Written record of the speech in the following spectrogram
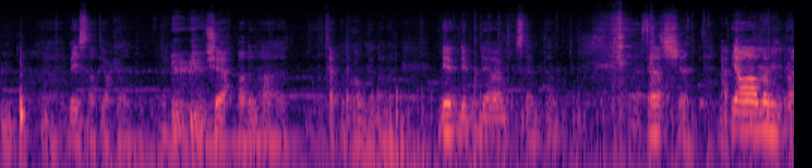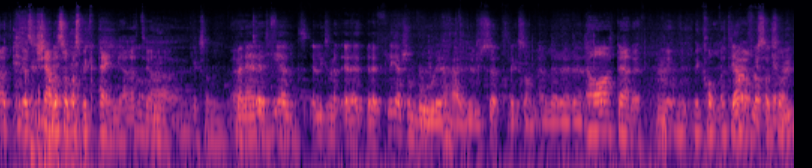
Mm. eh, visa att jag kan eh, köpa den här trappuppgången. Eller, det, det, det har jag inte bestämt än. Eh, Ja, men att jag ska tjäna så pass mycket pengar att jag liksom... Men är det ett helt, liksom ett, är, det, är det fler som bor i det här huset liksom? Eller är det... Ja, det är det. Mm. Vi, vi kommer till Ja, det förlåt. också. okej. Så. Mm.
